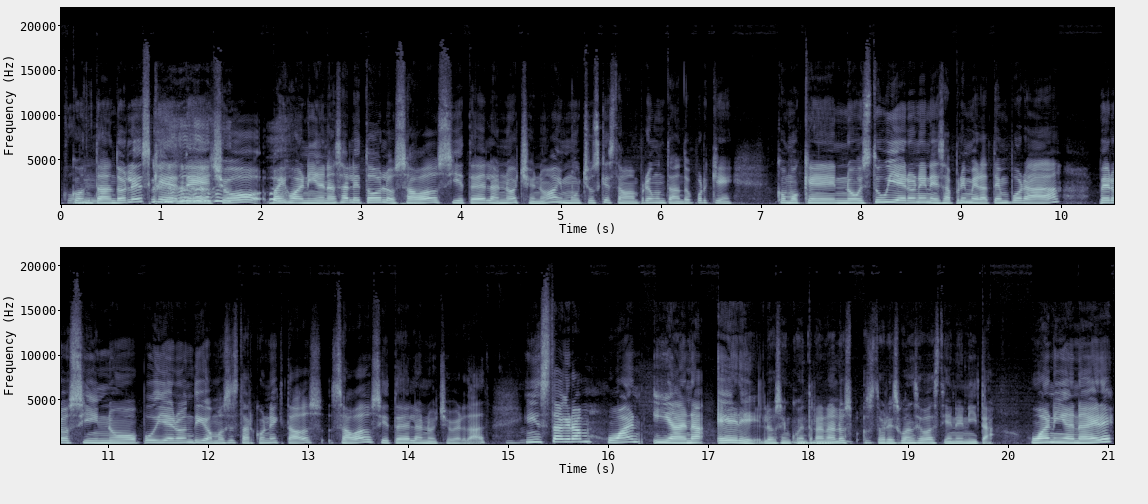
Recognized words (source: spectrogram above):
Contándoles que de hecho By Juaniana sale todos los sábados 7 de la noche, ¿no? Hay muchos que estaban preguntando porque como que no estuvieron en esa primera temporada, pero si no pudieron, digamos, estar conectados, sábado 7 de la noche, ¿verdad? Instagram, Juan y Ana R. Los encuentran a los pastores Juan Sebastián Enita. Juan y Ana R.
